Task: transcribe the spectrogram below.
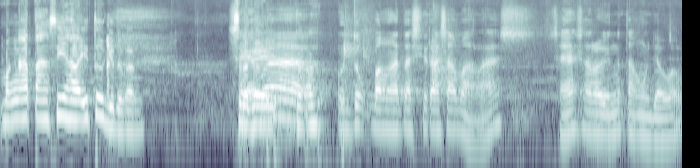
mengatasi hal itu gitu Kang? Sebagai saya mah untuk mengatasi rasa malas, saya selalu ingat tanggung jawab.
